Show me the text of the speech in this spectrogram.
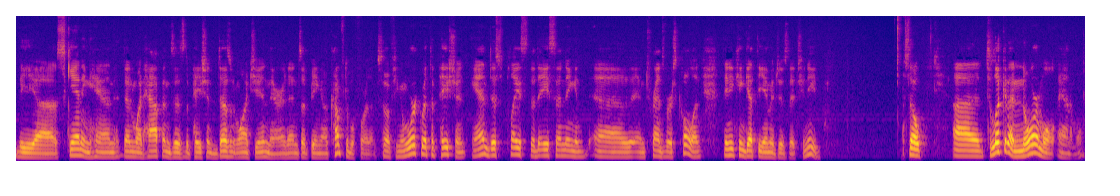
the uh, scanning hand, then what happens is the patient doesn't want you in there. It ends up being uncomfortable for them. So if you can work with the patient and displace the ascending and, uh, and transverse colon, then you can get the images that you need. So uh, to look at a normal animal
